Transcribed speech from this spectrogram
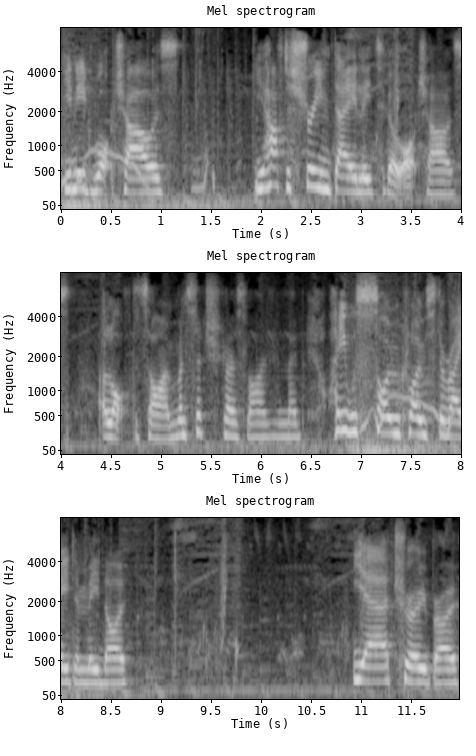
You need watch hours. You have to stream daily to get watch hours. A lot of the time. When such close live, maybe. He was so close to raiding me, though. Yeah, true, bro.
